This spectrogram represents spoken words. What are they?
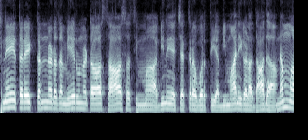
ಸ್ನೇಹಿತರೆ, ಕನ್ನಡದ ಮೇರುನಟ ಸಾಹಸ ಸಿಂಹ, ಅಭಿನಯ ಚಕ್ರವರ್ತಿ, ಅಭಿಮಾನಿಗಳ ದಾದ, ನಮ್ಮ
